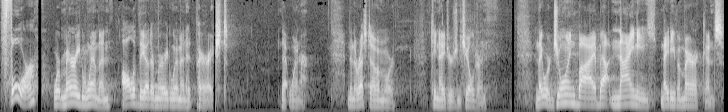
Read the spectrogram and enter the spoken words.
four were married women. All of the other married women had perished that winter. And then the rest of them were teenagers and children. And they were joined by about 90 Native Americans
